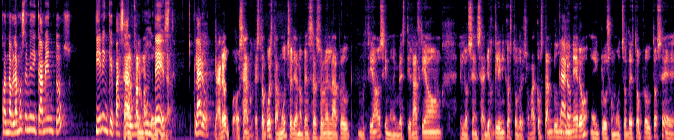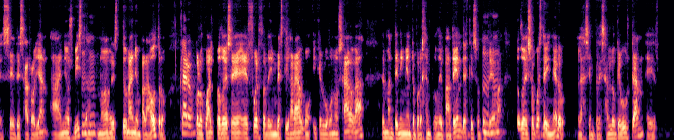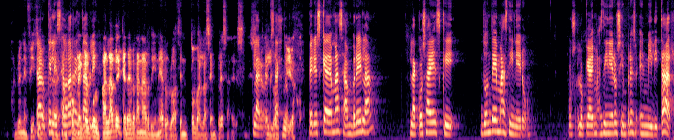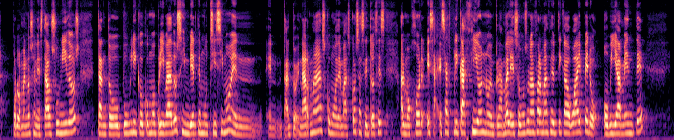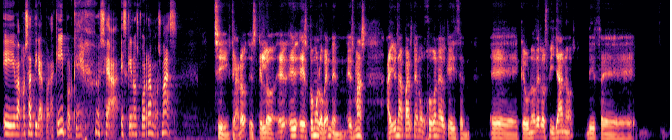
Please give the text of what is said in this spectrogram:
cuando hablamos de medicamentos, tienen que pasar un test. Claro. Claro, o sea, esto cuesta mucho, ya no pensar solo en la producción, sino en investigación, en los ensayos clínicos, todo eso va costando un dinero e incluso muchos de estos productos se, desarrollan a años vista, no es de un año para otro. Claro. Con lo cual, todo ese esfuerzo de investigar algo y que luego no salga, el mantenimiento, por ejemplo, de patentes, que es otro tema, todo eso cuesta dinero. Las empresas lo que buscan es beneficio. Claro, que les salga rentable. Que de querer ganar dinero, lo hacen todas las empresas. claro, exacto. Pero es que además Umbrella, la cosa es que, ¿dónde hay más dinero? Pues lo que hay más dinero siempre es en militar. Por lo menos en Estados Unidos, tanto público como privado se invierte muchísimo en, tanto en armas como demás cosas. Entonces, a lo mejor esa, esa explicación, ¿no? En plan, vale, somos una farmacéutica guay, pero obviamente eh, vamos a tirar por aquí, porque, o sea, es que nos forramos más. Sí, claro, es que lo, e, e, es, como lo venden. Es más, hay una parte en un juego en el que dicen eh, que uno de los villanos dice,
